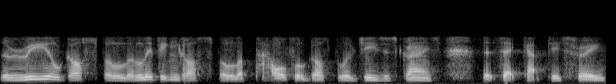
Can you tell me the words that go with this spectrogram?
the real gospel, the living gospel, the powerful gospel of Jesus Christ that set captives free.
